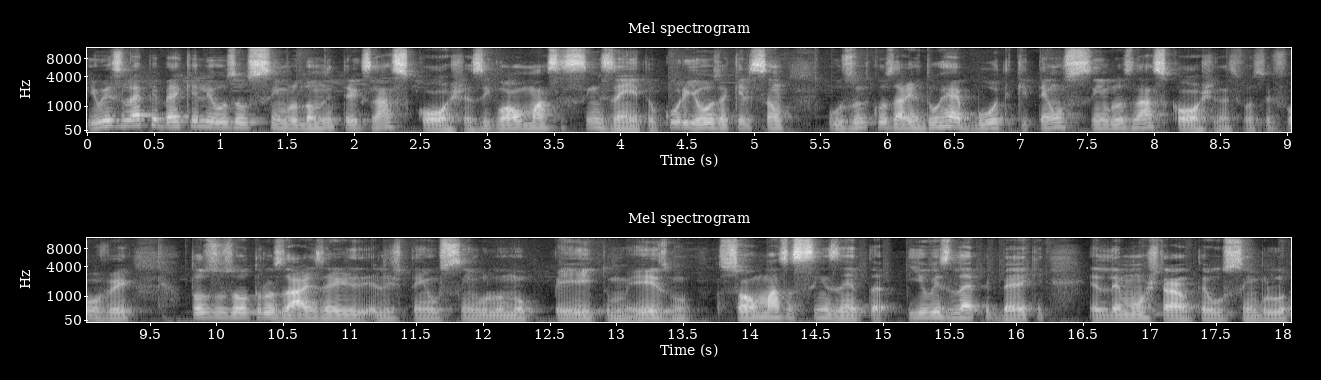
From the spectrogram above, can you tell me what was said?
E o Slapback ele usa o símbolo do Omnitrix nas costas, igual Massa Cinzenta. O curioso é que eles são os únicos aliens do reboot que tem os símbolos nas costas. Né? Se você for ver, todos os outros aliens eles têm o símbolo no peito mesmo. Só o Massa Cinzenta e o Slapback eles demonstraram ter o símbolo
